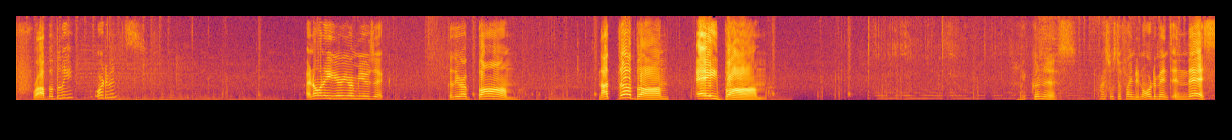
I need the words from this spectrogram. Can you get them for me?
probably ornaments. I don't want to hear your music. Because you're a bomb. Not the bomb. A bomb. Oh my goodness. How am I supposed to find an ornament in this?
